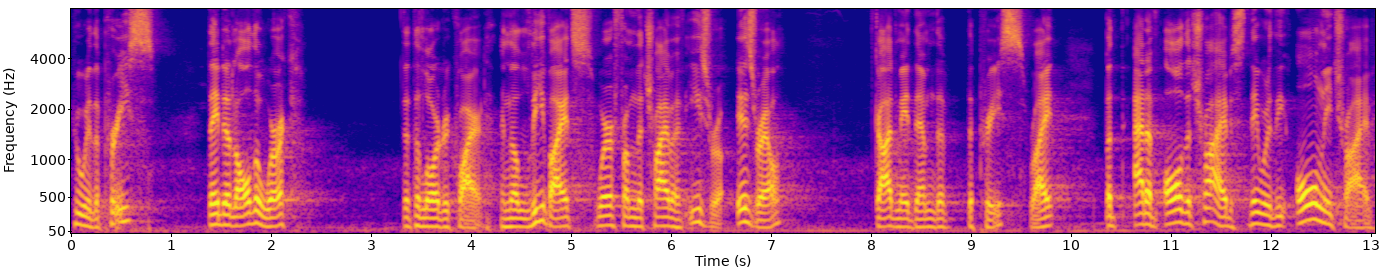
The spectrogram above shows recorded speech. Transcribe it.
who were the priests, they did all the work that the Lord required. And the Levites were from the tribe of Israel. God made them the, the priests, right? But out of all the tribes, they were the only tribe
